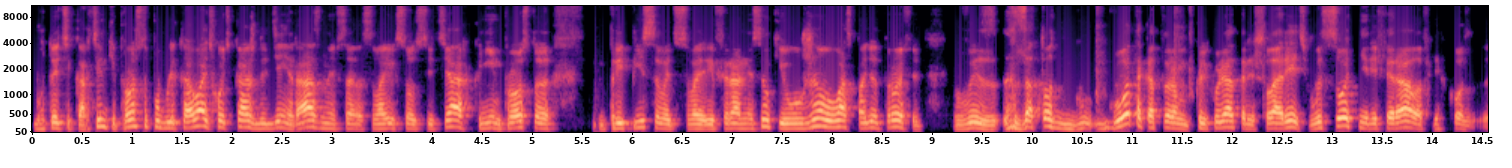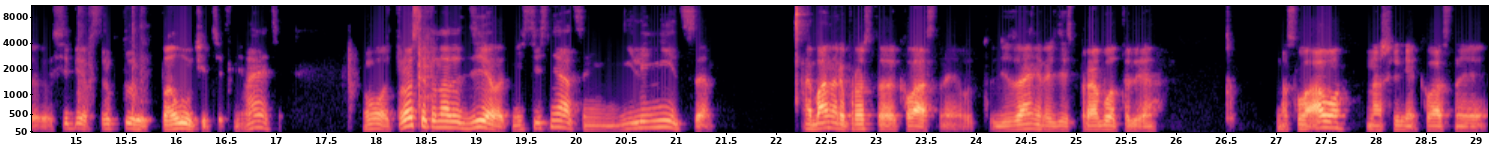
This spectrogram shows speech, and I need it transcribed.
вот эти картинки просто публиковать хоть каждый день разные в своих соцсетях, к ним просто приписывать свои реферальные ссылки, и уже у вас пойдет профит. Вы за тот год, о котором в калькуляторе шла речь, вы сотни рефералов легко э, себе в структуру получите, понимаете? Вот. Просто это надо делать, не стесняться, не лениться. А баннеры просто классные. Вот дизайнеры здесь поработали на славу, нашли классные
